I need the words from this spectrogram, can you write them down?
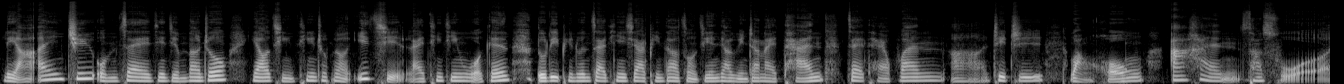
两岸居》。我们在今天节目当中邀请听众朋友一起来听听我跟独立评论在天下频道总监廖云章来谈在台湾啊、这支网红阿汉他所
